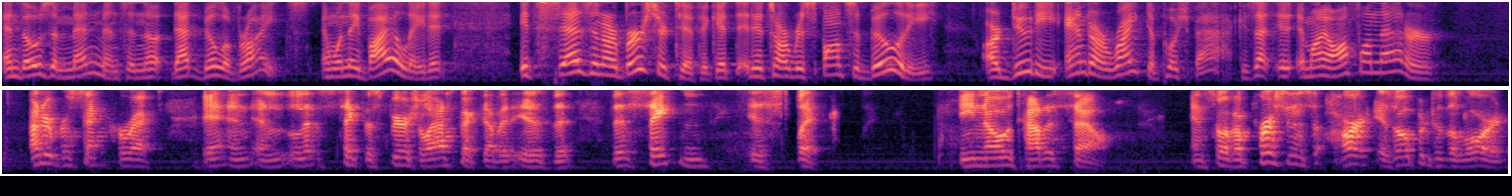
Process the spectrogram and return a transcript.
and those amendments and the, that Bill of Rights. And when they violate it, it says in our birth certificate that it's our responsibility, our duty, and our right to push back. Is that, am I off on that or? 100% correct. And, and, and, let's take the spiritual aspect of it is that, that Satan is slick. He knows how to sell. And so if a person's heart is open to the Lord,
